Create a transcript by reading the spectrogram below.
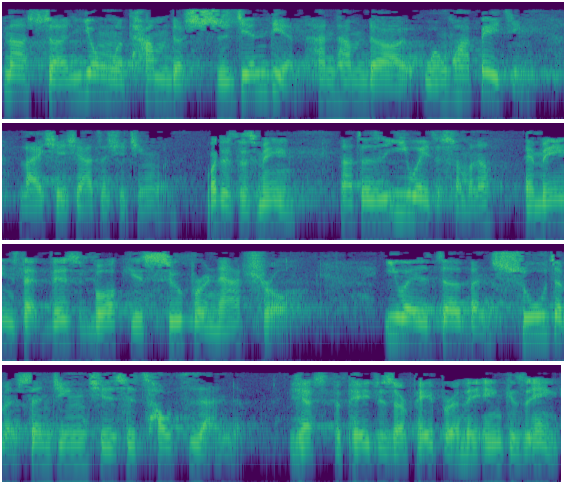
那神用了他们的时间点和他们的文化背景来写下这些经文。 What does this mean? 那这是意味着什么呢？ It means that this book is supernatural. 意味着这本书、这本圣经其实是超自然的。 Yes, the pages are paper and the ink is ink.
